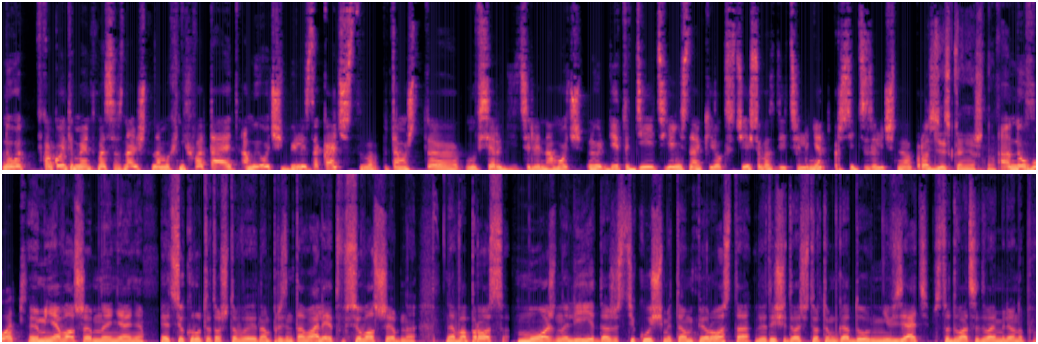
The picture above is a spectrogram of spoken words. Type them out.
Но вот в какой-то момент мы осознали, что нам их не хватает, а мы очень били за качество, потому что мы все родители, нам очень... Ну, это дети. Я не знаю, Кирилл, кстати, есть у вас дети или нет? Простите за личный вопрос. Есть, конечно. А, ну вот. У меня волшебная няня. Это все круто, то, что вы нам презентовали, это все волшебно. Вопрос, можно ли даже с текущими темпами роста в 2024 году не взять 122 миллиона по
